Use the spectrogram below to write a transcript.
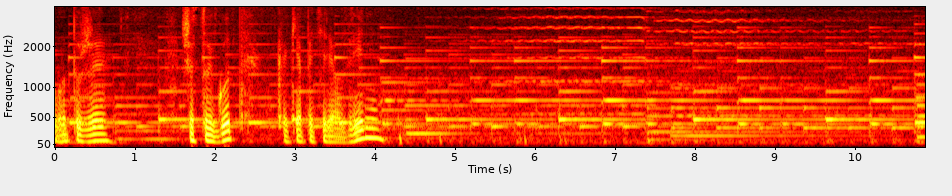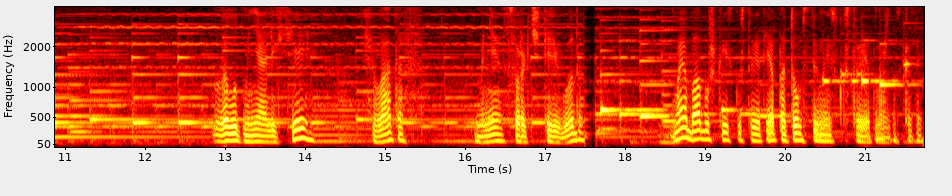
Вот уже шестой год как я потерял зрение. Зовут меня Алексей Филатов. Мне 44 года. Моя бабушка искусствовед, я потомственный искусствовед, можно сказать.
